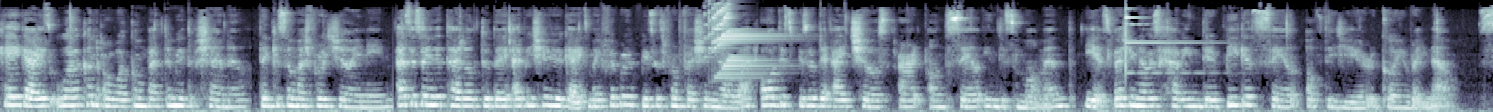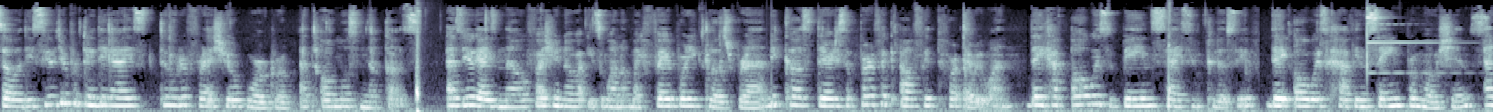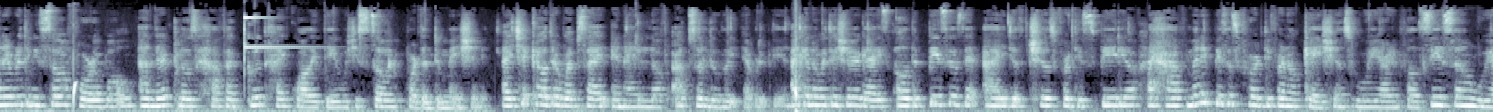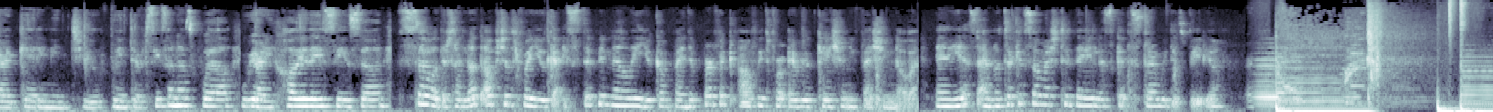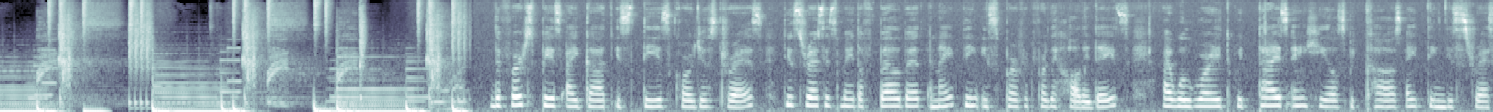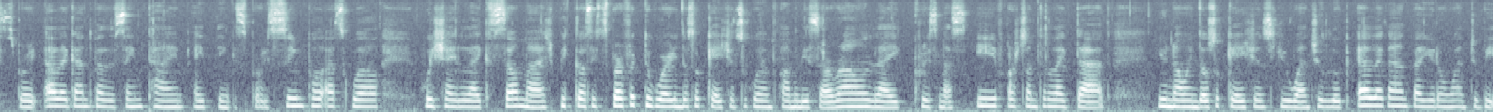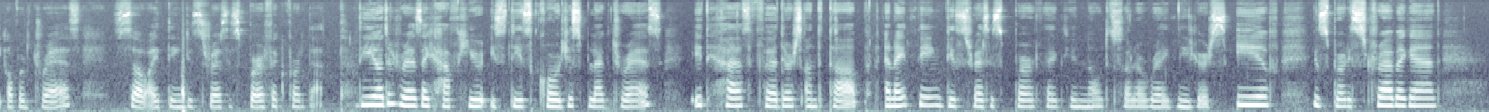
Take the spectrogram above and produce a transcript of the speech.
Hey guys, welcome or welcome back to my YouTube channel. Thank you so much for joining. As you saw in the title, today I will show you guys my favorite pieces from Fashion Nova. All these pieces that I chose are on sale in this moment. Yes, Fashion Nova is having their biggest sale of the year going right now. So this is your opportunity guys to refresh your wardrobe at almost no cost. As you guys know, Fashion Nova is one of my favorite clothes brands because there is a perfect outfit for everyone. They have always been size inclusive, they always have insane promotions, and everything is so affordable, and their clothes have a good high quality which is so important to mention it. I check out their website and I love absolutely everything. I cannot wait to show you guys all the pieces that I just chose for this video. I have many pieces for different occasions. We are in fall season, we are getting into winter season as well, we are in holiday season, so there's a lot of options for you guys. Definitely you can find the perfect outfit for every occasion in Fashion Nova. And yes, I'm not talking so much today, let's get started with this video. The first piece I got is this gorgeous dress. This dress is made of velvet and I think it's perfect for the holidays. I will wear it with ties and heels because I think this dress is very elegant but at the same time I think it's very simple as well which I like so much because it's perfect to wear in those occasions when families are around like Christmas Eve or something like that. You know, in those occasions you want to look elegant but you don't want to be overdressed, so I think this dress is perfect for that. The other dress I have here is this gorgeous black dress. It has feathers on the top and I think this dress is perfect, you know, to celebrate New Year's Eve. It's very extravagant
